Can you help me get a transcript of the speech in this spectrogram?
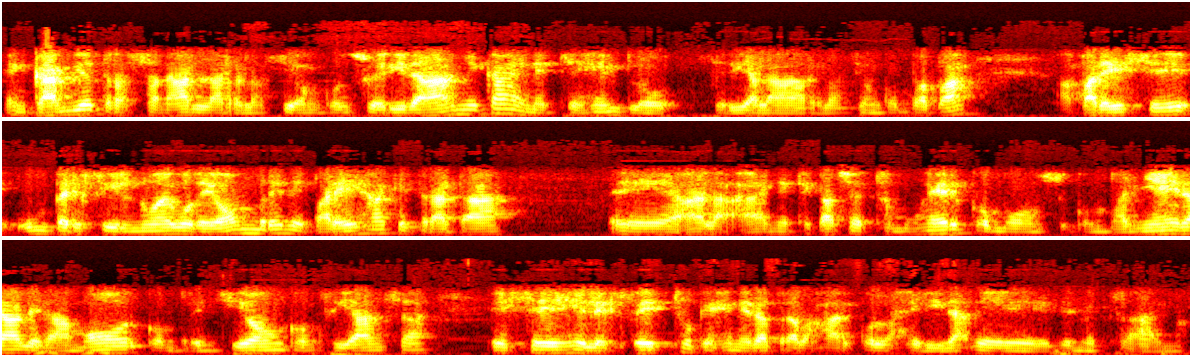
En cambio, tras sanar la relación con su herida ármica, en este ejemplo sería la relación con papá, aparece un perfil nuevo de hombre, de pareja, que trata eh, a, en este caso a esta mujer como su compañera, le da amor, comprensión, confianza ese es el efecto que genera trabajar con las heridas de, nuestra alma.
